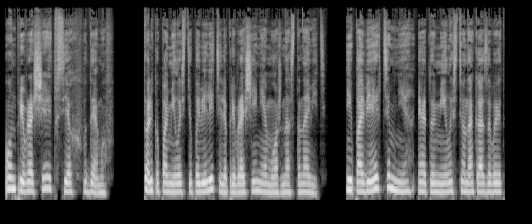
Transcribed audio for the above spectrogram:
Он превращает всех в демов. Только по милости повелителя превращение можно остановить. И поверьте мне, эту милость он оказывает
